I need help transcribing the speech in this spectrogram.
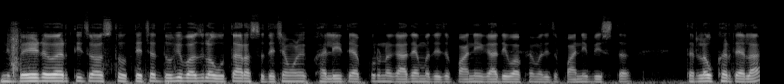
आणि बेडवरती जो असतो त्याच्यात दोघी बाजूला उतार असतो. त्याच्यामुळे खाली त्या पूर्ण गाद्यामध्ये जर पाणी गादी वाफ्यामध्ये जर पाणी भिजतं तर लवकर त्याला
